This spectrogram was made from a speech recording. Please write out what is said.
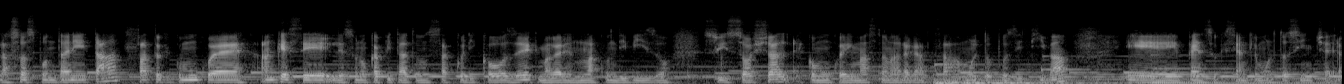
la sua spontaneità, il fatto che comunque anche se le sono capitate un sacco di cose che magari non ha condiviso sui social è comunque rimasta una ragazza molto positiva e penso che sia anche molto sincera.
